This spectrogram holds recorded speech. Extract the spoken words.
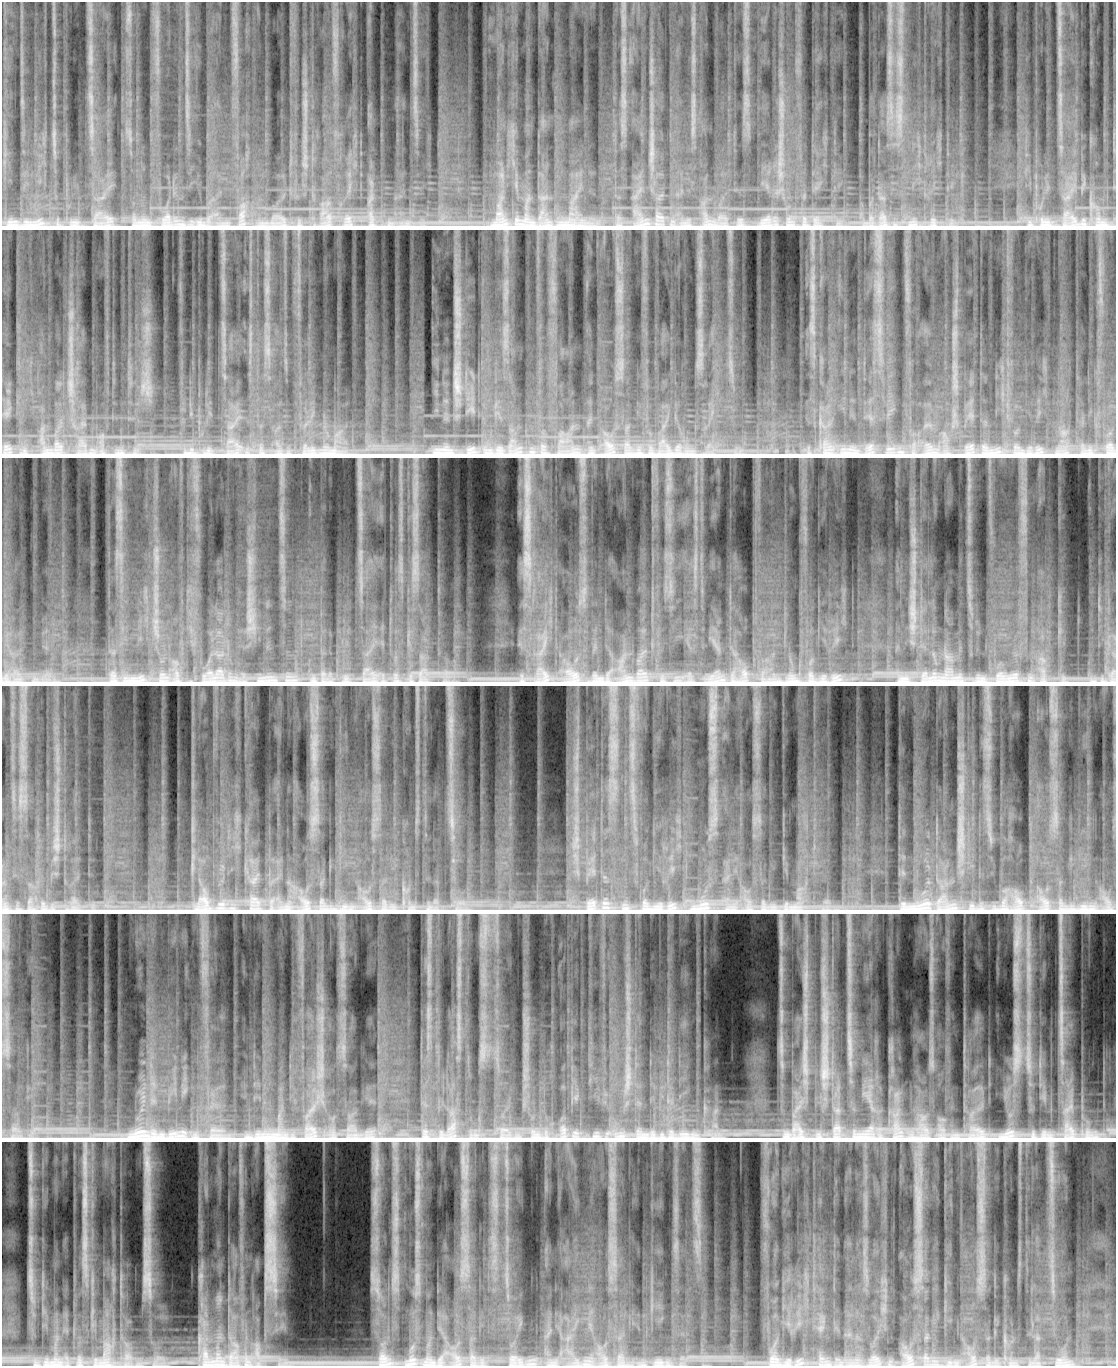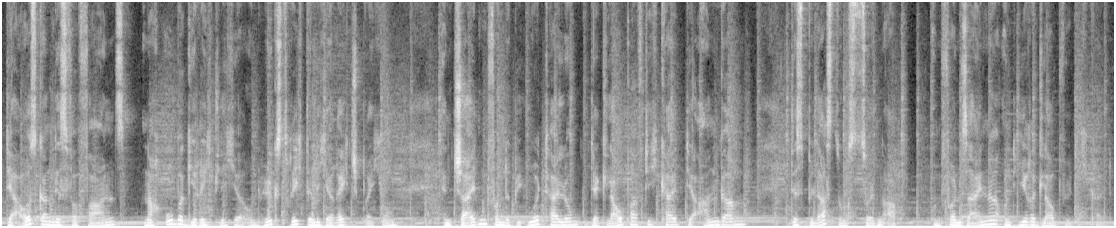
Gehen Sie nicht zur Polizei, sondern fordern Sie über einen Fachanwalt für Strafrecht Akteneinsicht. Manche Mandanten meinen, das Einschalten eines Anwaltes wäre schon verdächtig, aber das ist nicht richtig. Die Polizei bekommt täglich Anwaltsschreiben auf den Tisch. Für die Polizei ist das also völlig normal. Ihnen steht im gesamten Verfahren ein Aussageverweigerungsrecht zu. Es kann Ihnen deswegen vor allem auch später nicht vor Gericht nachteilig vorgehalten werden, dass Sie nicht schon auf die Vorladung erschienen sind und bei der Polizei etwas gesagt haben. Es reicht aus, wenn der Anwalt für Sie erst während der Hauptverhandlung vor Gericht eine Stellungnahme zu den Vorwürfen abgibt und die ganze Sache bestreitet. Glaubwürdigkeit bei einer Aussage gegen Aussage-Konstellation. Spätestens vor Gericht muss eine Aussage gemacht werden, denn nur dann steht es überhaupt Aussage gegen Aussage. Nur in den wenigen Fällen, in denen man die Falschaussage des Belastungszeugen schon durch objektive Umstände widerlegen kann, zum Beispiel stationärer Krankenhausaufenthalt just zu dem Zeitpunkt, zu dem man etwas gemacht haben soll, kann man davon absehen. Sonst muss man der Aussage des Zeugen eine eigene Aussage entgegensetzen. Vor Gericht hängt in einer solchen Aussage gegen Aussage-Konstellation der Ausgang des Verfahrens nach obergerichtlicher und höchstrichterlicher Rechtsprechung entscheidend von der Beurteilung der Glaubhaftigkeit der Angaben des Belastungszeugen ab und von seiner und ihrer Glaubwürdigkeit.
